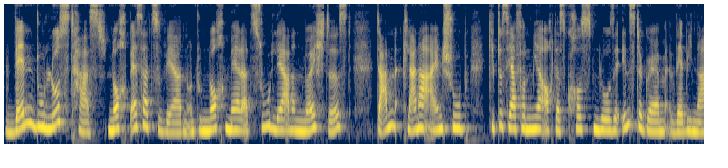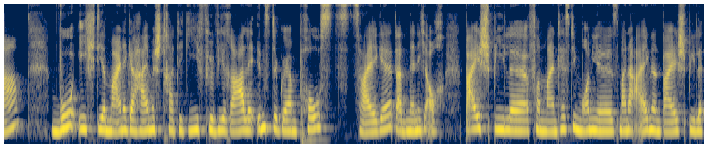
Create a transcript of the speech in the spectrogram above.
Wenn du Lust hast, noch besser zu werden und du noch mehr dazu lernen möchtest, dann, kleiner Einschub, gibt es ja von mir auch das kostenlose Instagram-Webinar, wo ich dir meine geheime Strategie für virale Instagram-Posts zeige. Dann nenne ich auch Beispiele von meinen Testimonials, meine eigenen Beispiele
